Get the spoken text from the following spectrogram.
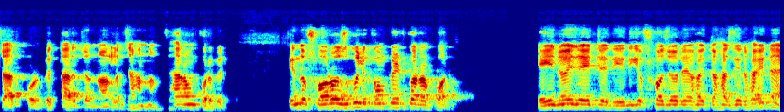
চার পড়বে, তার জন্য আল্লাহ জাহান্নামকে হারাম করবেন। কিন্তু ফরজগুলি কমপ্লিট করার পর, এই নয় যে এটা এদিকে ফজরে হয়তো হাজির হয় না,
